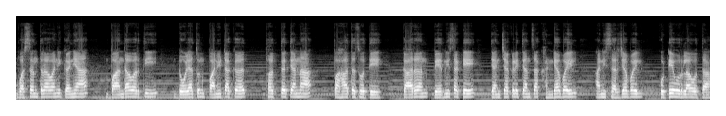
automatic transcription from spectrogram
वसंतराव आणि कन्या बांधावरती डोळ्यातून पाणी टाकत फक्त त्यांना पाहतच होते. कारण पेरणीसाठी त्यांच्याकडे त्यांचा खंड्या बैल आणि सर्जा बैल कुठे उरला होता?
